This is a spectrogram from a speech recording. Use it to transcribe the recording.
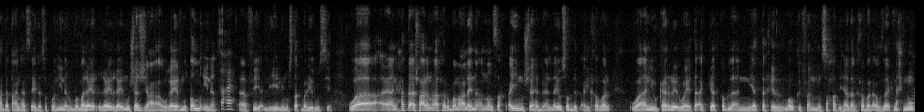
حدث عنها السيدة سوفونينا ربما غير غير غير مشجعة أو غير مطمئنة صحيح. آه، في لمستقبل روسيا. ويعني حتى أشعار آخر ربما علينا أن ننصح أي مشاهد بأن لا يصدق أي خبر وأن يكرر ويتأكد قبل أن يتخذ موقفا من صحة هذا الخبر أو ذاك. نحن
